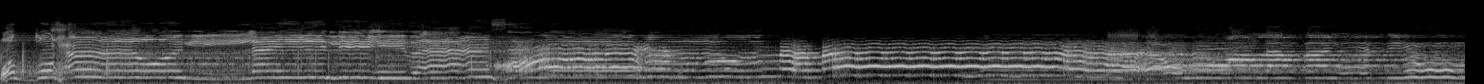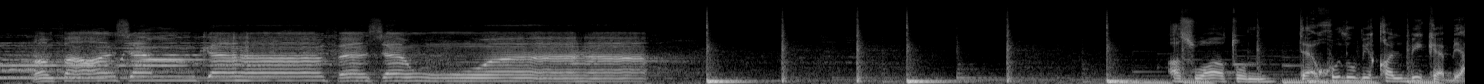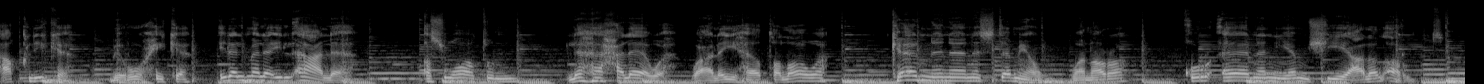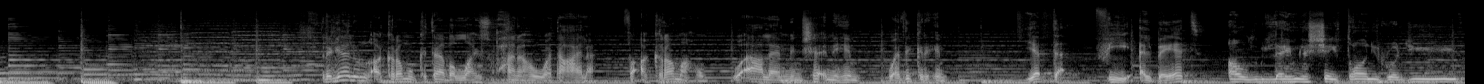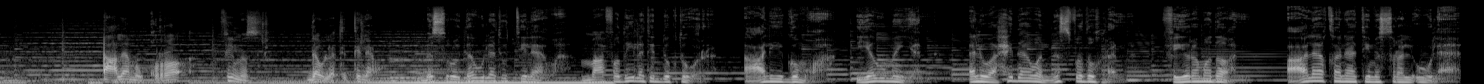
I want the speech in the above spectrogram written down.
والضحى والليل إذا سجى رفع سمكها فسواها. أصوات تأخذ بقلبك بعقلك بروحك إلى الملأ الأعلى. أصوات لها حلاوة وعليها طلاوة. كأننا نستمع ونرى قرانا يمشي على الأرض. رجال أكرموا كتاب الله سبحانه وتعالى فأكرمهم وأعلى من شأنهم وذكرهم. يبدأ في البيات أعوذ بالله من الشيطان الرجيم. أعلام القراء في مصر دولة التلاوة. مصر دولة التلاوة مع فضيلة الدكتور علي جمعة يوميا الواحدة والنصف ظهرا في رمضان على قناة مصر الأولى.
